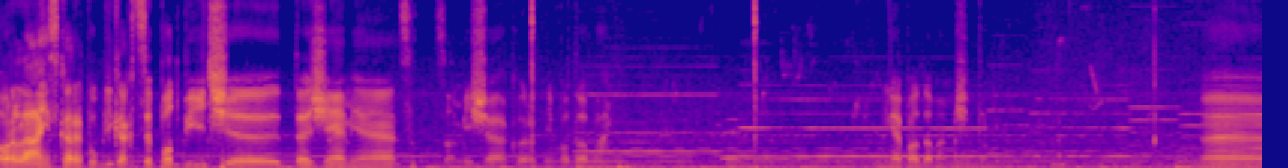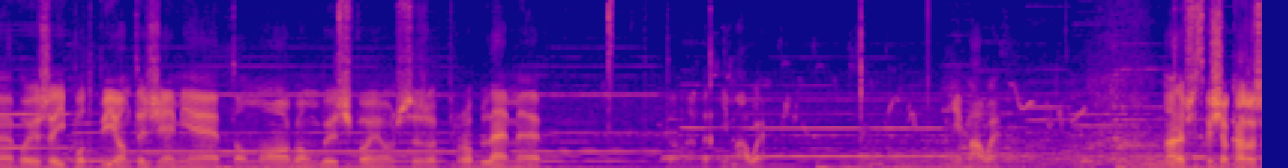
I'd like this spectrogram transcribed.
Orleańska Republika chce podbić e, te ziemię, co, co mi się akurat nie podoba. Nie podoba mi się to. Eee, bo jeżeli podbiją te ziemię, to mogą być, powiem szczerze, problemy. To nawet nie małe. Nie małe. No ale wszystko się okaże z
